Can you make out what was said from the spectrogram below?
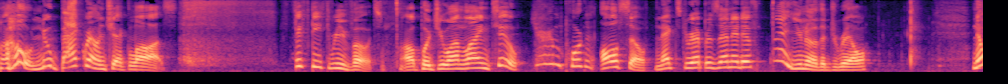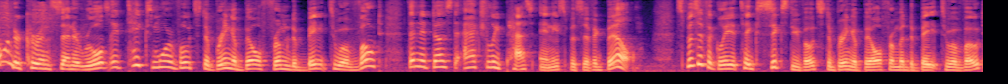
Oh, new background check laws. 53 votes. I'll put you on line too. You're important also. Next representative, eh, you know the drill. Now under current Senate rules, it takes more votes to bring a bill from debate to a vote than it does to actually pass any specific bill. Specifically, it takes 60 votes to bring a bill from a debate to a vote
